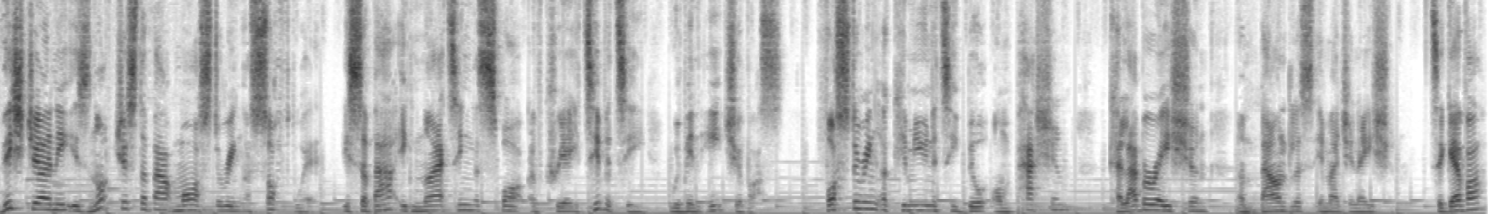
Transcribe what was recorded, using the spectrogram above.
this journey is not just about mastering a software, it's about igniting the spark of creativity within each of us, fostering a community built on passion, collaboration, and boundless imagination. Together,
